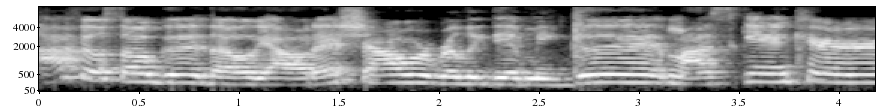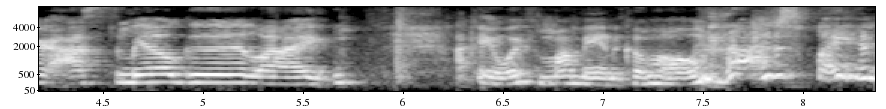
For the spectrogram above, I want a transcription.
I feel so good though, y'all. That shower really did me good. My skincare, I smell good. Like, I can't wait for my man to come home. I'm just playing.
